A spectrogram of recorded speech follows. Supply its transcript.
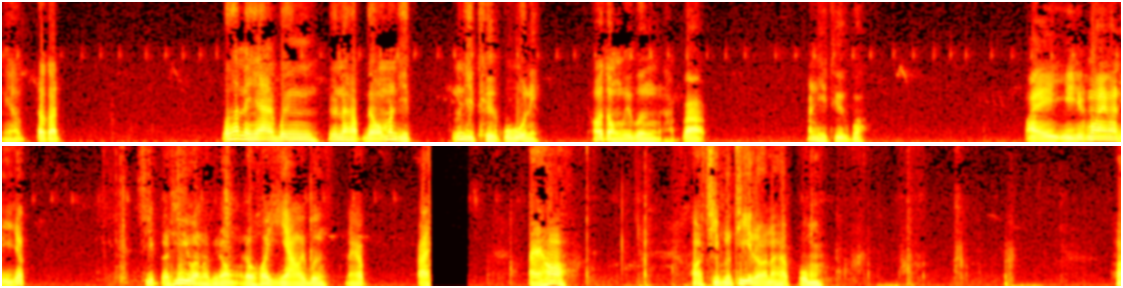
นี่ครับแล้วก็บ่ทันได้ย่างเบิ่งอยู่นะครับเดี๋ยวมันสิมันสิถือกูนี่เขาต้องไปเบิ่งครับว่า มันสิถือบ่ไปอีกจักหน่อยมันอีกจัก สิบนาทีวันครับพี่น้องแล้วค่อยย่างไปเบิ่งนะครับ ไปไปห่อห่อสิบนาทีแล้วนะครับ ผมห่อ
